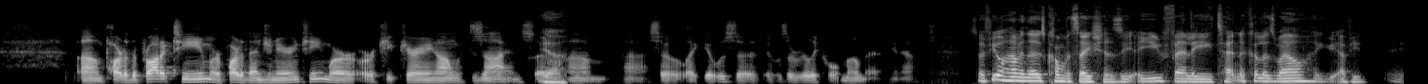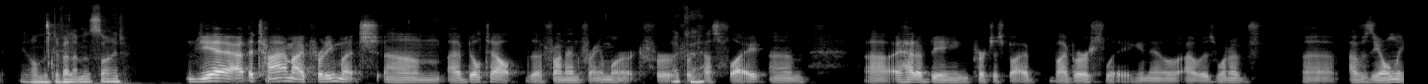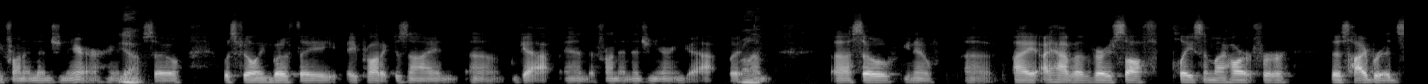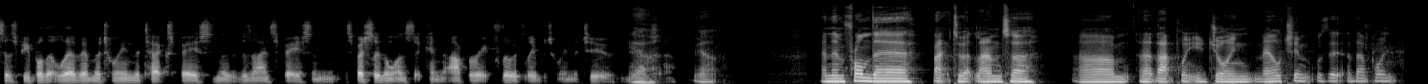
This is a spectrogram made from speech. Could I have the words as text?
um, part of the product team or part of the engineering team or or keep carrying on with design so Yeah. um, uh, so like it was a it was a really cool moment you know So if you're having those conversations, are you fairly technical as well? You- Have you, you know, on the development side? Yeah, at the time, I pretty much um, I built out the front end framework for, for test flight. Um, uh, ahead of being purchased by by Burstly, you know, I was one of uh, I was the only front end engineer. You know, Yeah. so was filling both a a product design um, gap and a front end engineering gap. But Right. um, uh, so you know, uh, I I have a very soft place in my heart for those hybrids, those people that live in between the tech space and the design space, and especially the ones that can operate fluidly between the two. you know, Yeah. so. Yeah. And then from there back to Atlanta. Um, and at that point, you joined Mailchimp. Was it at that point?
